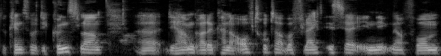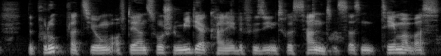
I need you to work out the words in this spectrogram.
du kennst doch die Künstler, äh, die haben gerade keine Auftritte, aber vielleicht ist ja in irgendeiner Form eine Produktplatzierung auf deren Social-Media-Kanäle für sie interessant. Ist das ein Thema, was,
